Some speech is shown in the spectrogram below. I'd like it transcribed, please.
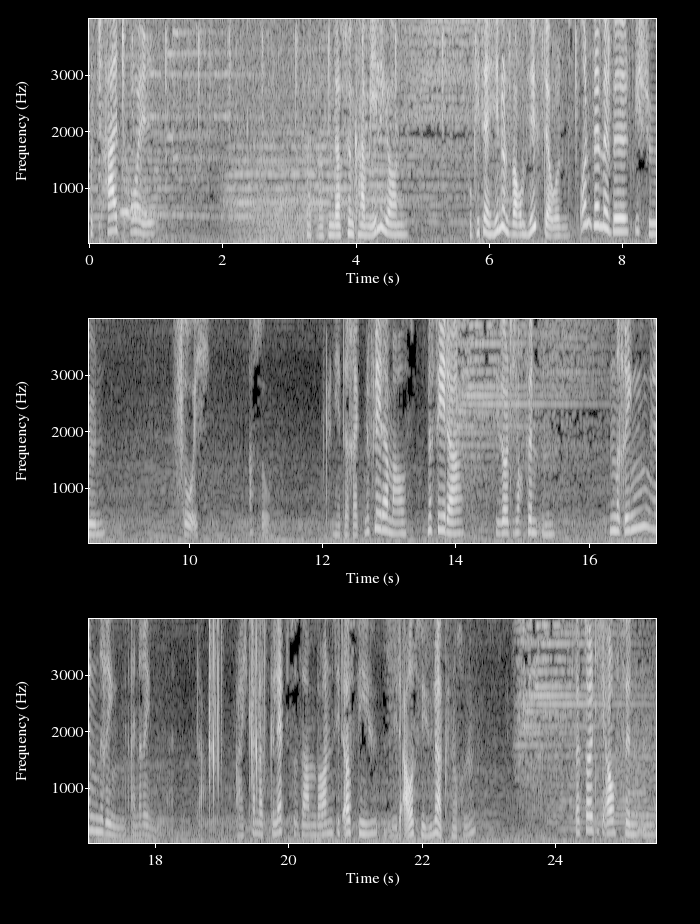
Total toll. Was ist denn das für ein Chamäleon? Wo geht er hin und warum hilft er uns? Und Wimmelbild, wie schön. So, ich... Ach so. Kann hier direkt eine Fledermaus. Eine Feder. Die sollte ich auch finden. Ein Ring, ein Ring, ein Ring. Da. Aber ich kann das Skelett zusammenbauen. Sieht aus wie, sieht aus wie Hühnerknochen. Das sollte ich auch finden.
